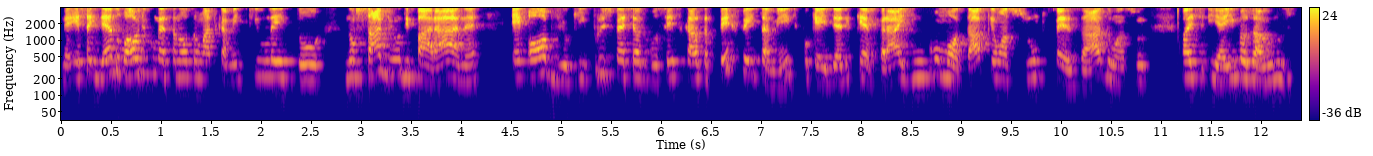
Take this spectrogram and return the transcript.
Né? Essa ideia do áudio começando automaticamente, que o leitor não sabe onde parar, né? É óbvio que para o especial de vocês casa perfeitamente, porque a ideia de quebrar e de incomodar, porque é um assunto pesado, um assunto. Mas, e aí, meus alunos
